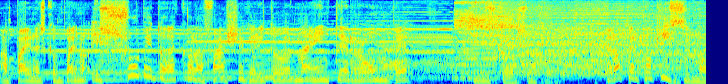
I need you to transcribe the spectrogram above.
appaiono e scompaiono e subito ecco la fascia che ritorna e interrompe il discorso. Però per pochissimo.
